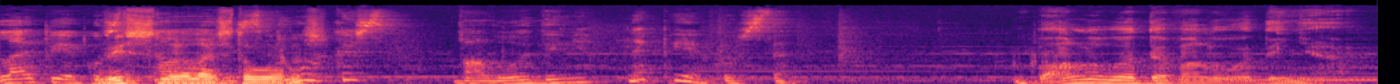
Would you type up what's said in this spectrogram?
Lai piekusta Viss lielais tornis. Rokas, valodiņa nepiekusta. Valoda valodiņā.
